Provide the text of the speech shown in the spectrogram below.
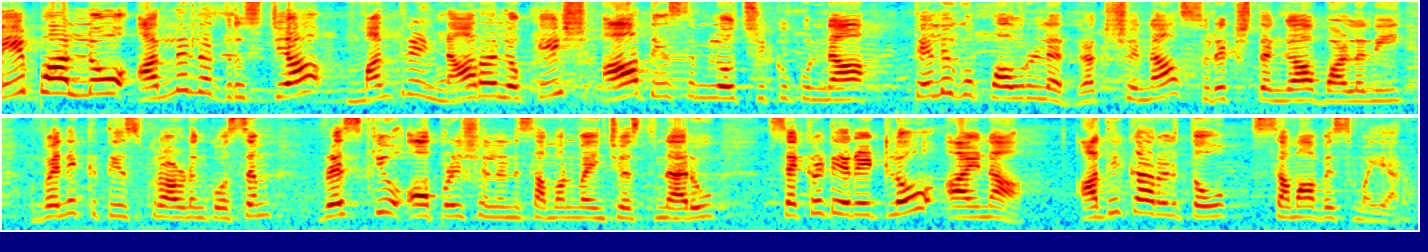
నేపాల్లో అల్లల దృష్ట్యా మంత్రి నారా లోకేష్ ఆ దేశంలో చిక్కుకున్న తెలుగు పౌరుల రక్షణ సురక్షితంగా వాళ్ళని వెనక్కి తీసుకురావడం కోసం రెస్క్యూ ఆపరేషన్లను సమన్వయం చేస్తున్నారు సెక్రటేరియట్లో ఆయన అధికారులతో సమావేశమయ్యారు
